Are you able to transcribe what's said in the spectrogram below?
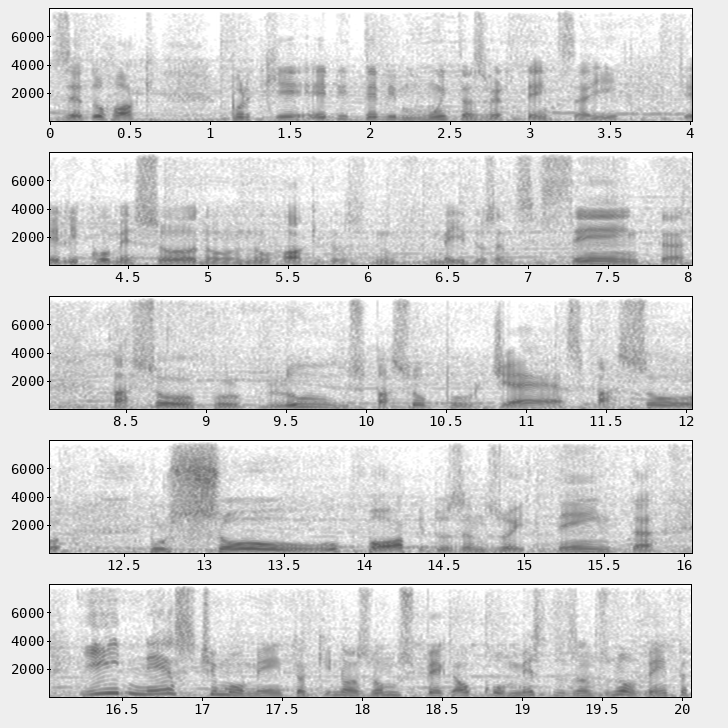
dizer do rock, porque ele teve muitas vertentes aí. Ele começou no, no rock dos, no meio dos anos 60, passou por blues, passou por jazz, passou por soul, o pop dos anos 80. E neste momento aqui nós vamos pegar o começo dos anos 90,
